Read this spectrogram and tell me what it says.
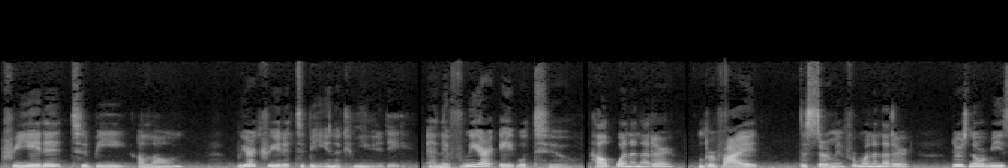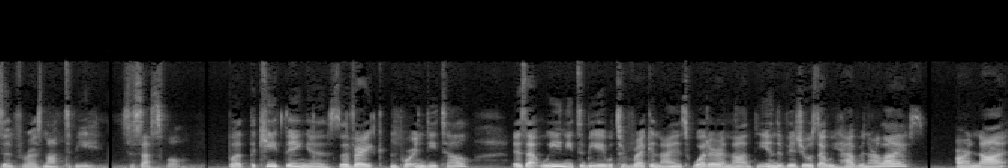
created to be alone. We are created to be in a community. And if we are able to help one another and provide discernment for one another, there's no reason for us not to be successful. But the key thing is the very important detail is that we need to be able to recognize whether or not the individuals that we have in our lives are not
